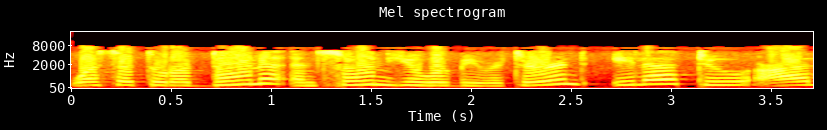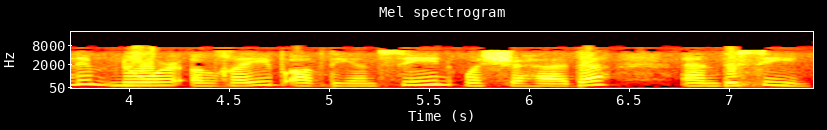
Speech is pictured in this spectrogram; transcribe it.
وَسَتُرَدُّونَ and soon you will be returned, إِلَى to عَالِمْ نور الغيب of the unseen, وَالشَّهَادَةِ and the seen.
